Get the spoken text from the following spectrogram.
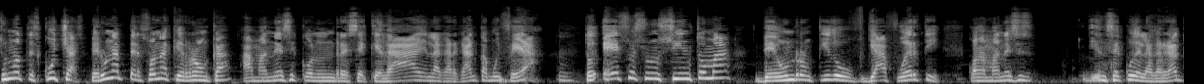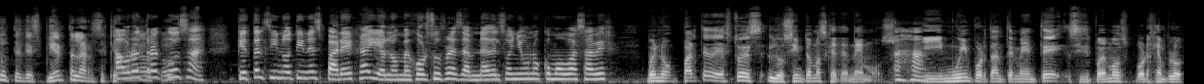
tú no te escuchas, pero una persona que ronca amanece con resequedad en la garganta muy fea. Entonces, eso es un síntoma de un ronquido ya fuerte. Cuando amaneces bien seco de la garganta, te despierta la resequedad. Ahora otra todo. cosa, ¿qué tal si no tienes pareja y a lo mejor sufres de apnea del sueño? ¿Uno cómo va a saber? Bueno, parte de esto es los síntomas que tenemos. Ajá. Y muy importantemente, si podemos, por ejemplo,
